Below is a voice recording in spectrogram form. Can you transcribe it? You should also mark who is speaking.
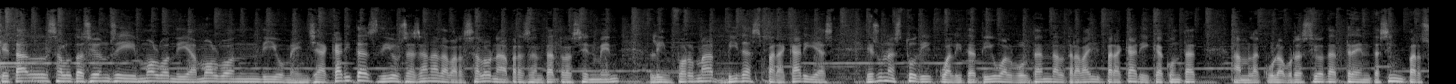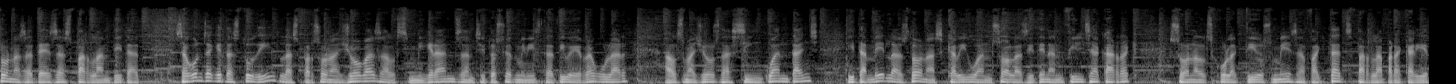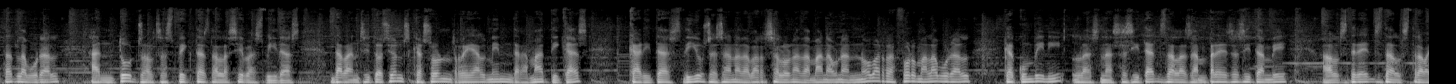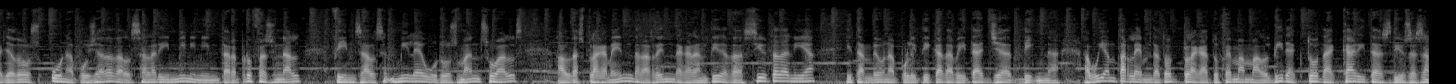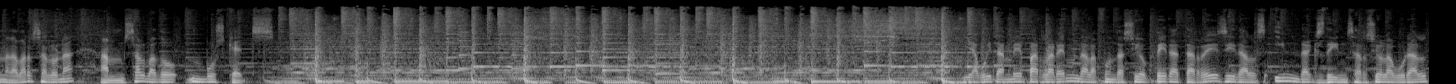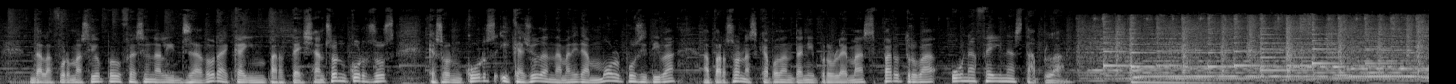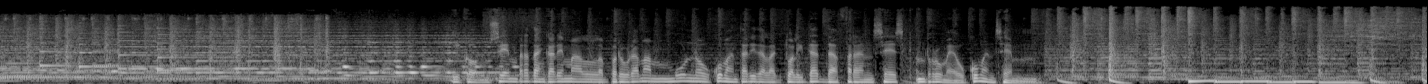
Speaker 1: Què tal? Salutacions i molt bon dia, molt bon diumenge. Càritas Diocesana de Barcelona ha presentat recentment l'informe Vides Precàries. És un estudi qualitatiu al voltant del treball precari que ha comptat amb la col·laboració de 35 persones ateses per l'entitat. Segons aquest estudi, les persones joves, els migrants en situació administrativa irregular, els majors de 50 anys i també les dones que viuen soles i tenen fills a càrrec són els col·lectius més afectats per la precarietat laboral en tot tots els aspectes de les seves vides. Davant situacions que són realment dramàtiques, Càritas Diocesana de Barcelona demana una nova reforma laboral que combini les necessitats de les empreses i també els drets dels treballadors, una pujada del salari mínim interprofessional fins als 1.000 euros mensuals, el desplegament de la renda garantida de ciutadania i també una política d'habitatge digna. Avui en parlem de tot plegat, ho fem amb el director de Càritas Diocesana de Barcelona, amb Salvador Busquets. I avui també parlarem de la Fundació Pere Tarrés i dels índexs d'inserció laboral de la formació professionalitzadora que imparteixen. Són cursos que són curs i que ajuden de manera molt positiva a persones que poden tenir problemes per trobar una feina estable. I com sempre tancarem el programa amb un nou comentari de l'actualitat de Francesc Romeu. Comencem.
